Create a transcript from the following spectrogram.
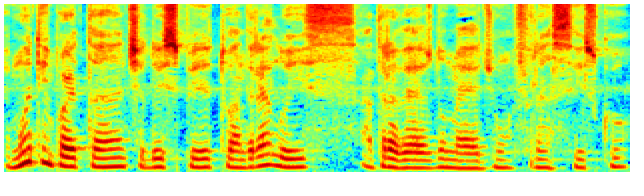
muito importante do espírito André Luiz, através do médium Francisco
